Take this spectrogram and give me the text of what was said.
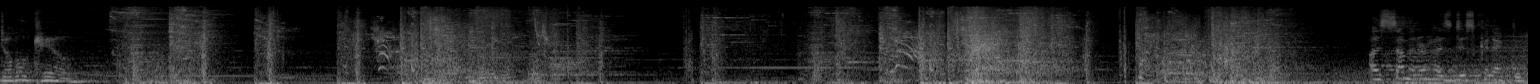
Double kill. A summoner has disconnected.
